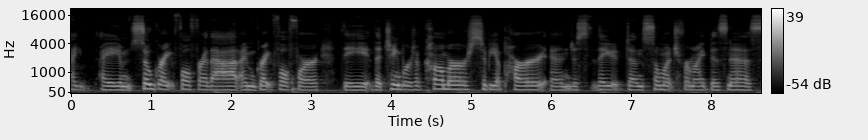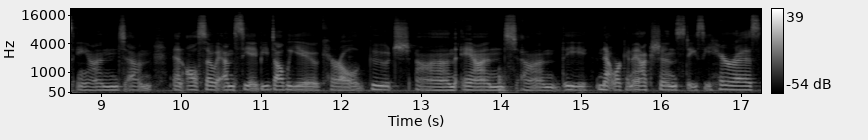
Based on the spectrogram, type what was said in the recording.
I, I am so grateful for that. I'm grateful for the, the Chambers of Commerce to be a part and just, they've done so much for my business and, um, and also MCABW, Carol Gooch, um, and, um, the Network in Action, Stacy Harris.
